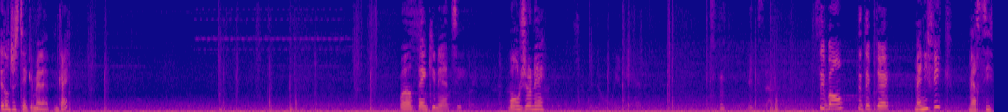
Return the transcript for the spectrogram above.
It'll just take a minute, okay? Well, thank you, Nancy. Bonne journée. C'est bon, t'étais prêt. Magnifique. Merci.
